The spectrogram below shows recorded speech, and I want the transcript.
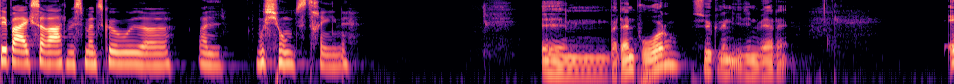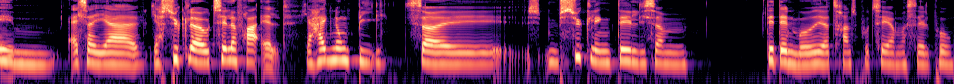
Det er bare ikke så rart, hvis man skal ud og, og motionstræne. Øhm, hvordan bruger du cyklen i din hverdag? Øhm, altså, jeg, jeg cykler jo til og fra alt. Jeg har ikke nogen bil, så øh, cykling, det er ligesom, det er den måde, jeg transporterer mig selv på.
